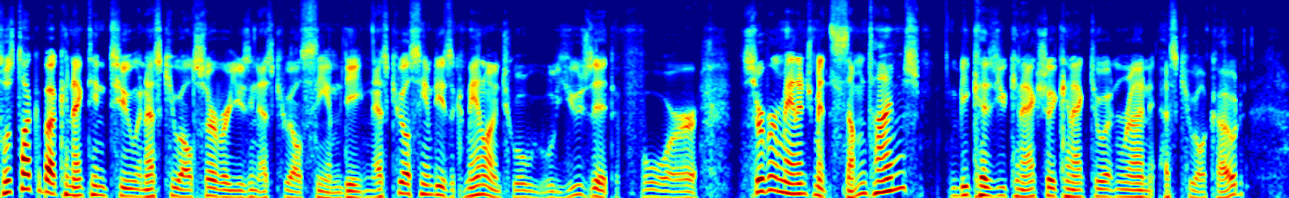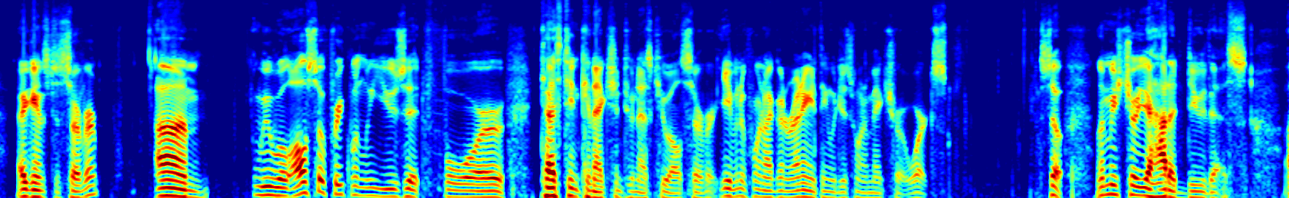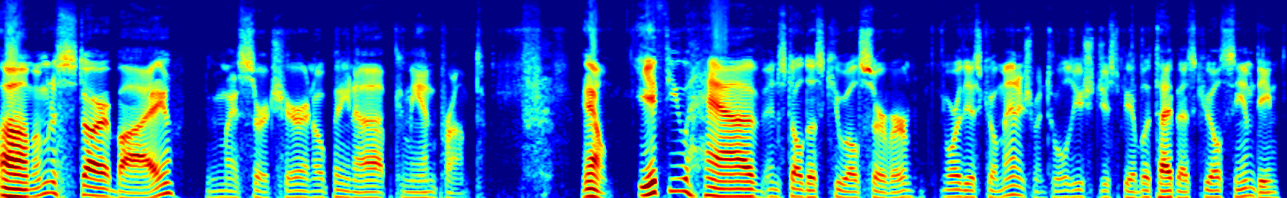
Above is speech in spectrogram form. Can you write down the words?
So let's talk about connecting to an SQL server using SQL CMD. SQL CMD is a command line tool. We will use it for server management sometimes because you can actually connect to it and run SQL code against a server. Um, we will also frequently use it for testing connection to an SQL server. Even if we're not going to run anything, we just want to make sure it works. So let me show you how to do this. Um, I'm going to start by doing my search here and opening up command prompt. Now, if you have installed SQL Server or the SQL management tools, you should just be able to type SQL CMD.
